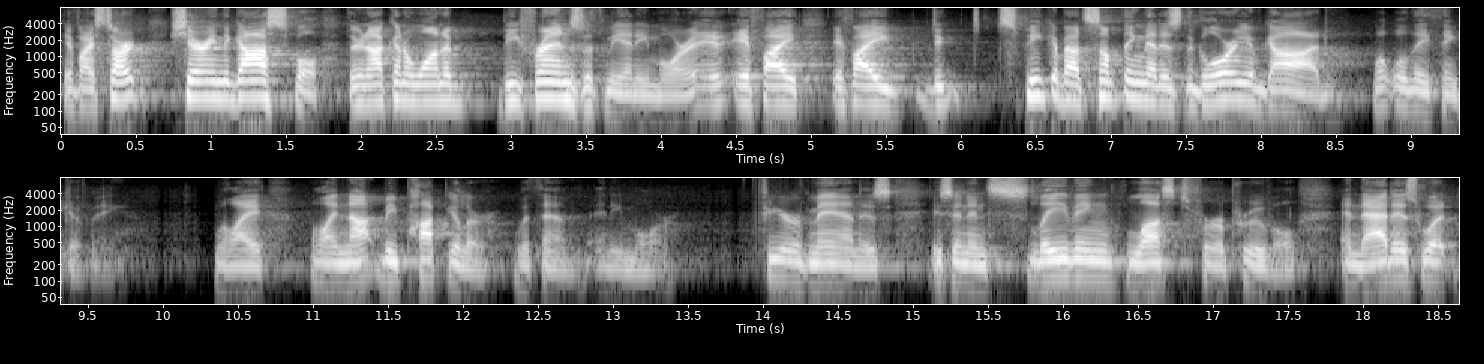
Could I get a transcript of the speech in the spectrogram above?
If I start sharing the gospel, they're not going to want to be friends with me anymore. If I, if I speak about something that is the glory of God, what will they think of me? Will I, will I not be popular with them anymore? Fear of man is, is an enslaving lust for approval. And that is what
